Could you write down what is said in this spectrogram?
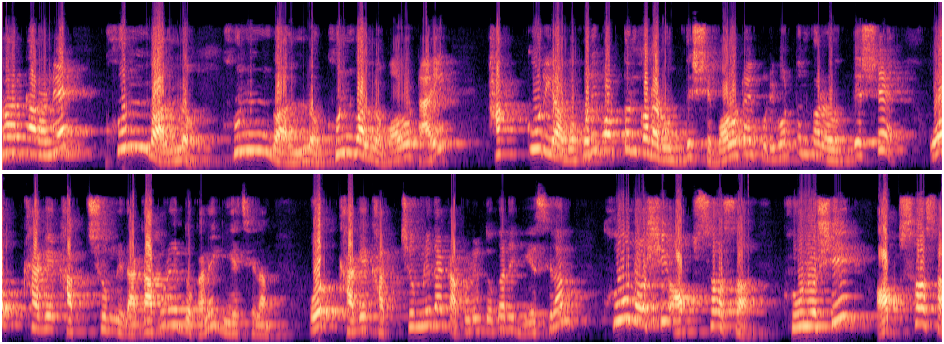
হওয়ার কারণে খুন গল্ল খুন গল্ল খুন গল্ল বড়টাই ঠাকুরিয়াব পরিবর্তন করার উদ্দেশ্যে, বড়টাই পরিবর্তন করার উদ্দেশ্যে ওত খাগে খাচ্ছুমনিদা কাপড়ের দোকানে গিয়েছিলাম। ওত খাগে খাচ্ছুমনিদা কাপড়ের দোকানে গিয়েছিলাম খুন অসি অপসসা খুন অসি অপসসা,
